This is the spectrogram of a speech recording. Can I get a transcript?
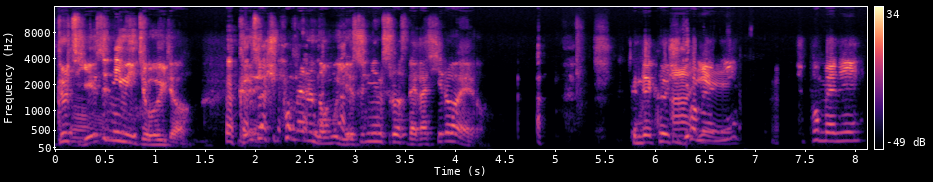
그렇지 어. 예수님이지 오히려. 그래서 슈퍼맨은 너무 예수님스러워서 내가 싫어해요. 근데 그 아, 슈퍼맨이 예. 슈퍼맨이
